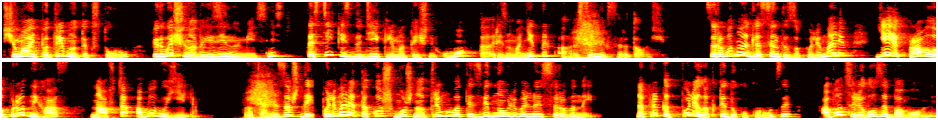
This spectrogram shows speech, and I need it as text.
що мають потрібну текстуру, підвищену адгезійну міцність та стійкість до дії кліматичних умов та різноманітних агресивних середовищ. Сировиною для синтезу полімерів є, як правило, природний газ, нафта або вугілля. Проте не завжди. Полімери також можна отримувати з відновлювальної сировини, наприклад, полілактиду кукурудзи або целюлози бавовни.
